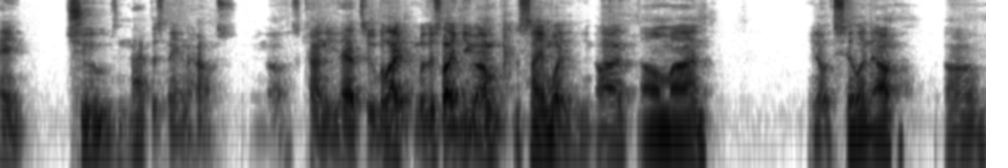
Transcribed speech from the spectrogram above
can't choose not to stay in the house. You know, it's kind of you have to. But like, but just like you, I'm the same way. You know, I, I don't mind, you know, chilling out, um,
